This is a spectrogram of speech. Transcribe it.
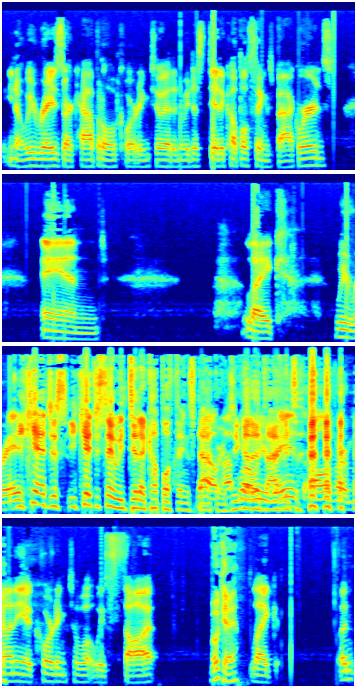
you know, we raised our capital according to it, and we just did a couple things backwards. And like, we raised. You can't just you can't just say we did a couple of things backwards. No, uh, you well, got to we dive raised into all of our money according to what we thought. okay. Like, an,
